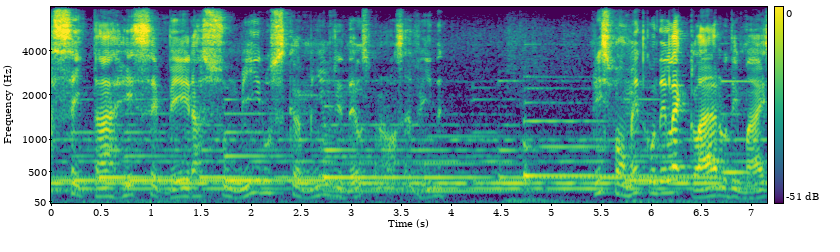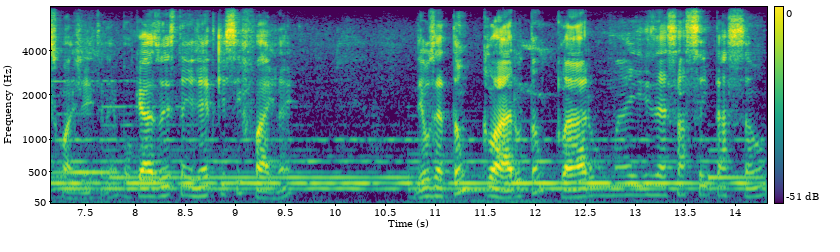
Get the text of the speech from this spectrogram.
aceitar, receber, assumir os caminhos de Deus para nossa vida. Principalmente quando ele é claro demais com a gente, né? Porque às vezes tem gente que se faz, né? Deus é tão claro, tão claro, mas essa aceitação,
